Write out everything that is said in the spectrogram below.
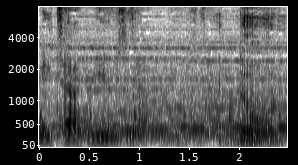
Me Talk Music. Doing.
